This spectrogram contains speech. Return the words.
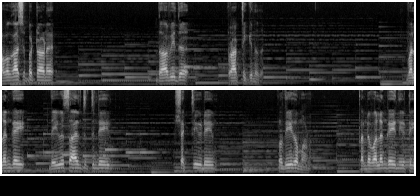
അവകാശപ്പെട്ടാണ് ദാവീദ് പ്രാർത്ഥിക്കുന്നത്. വലങ്കൈ ദൈവസാന്നിധ്യത്തിന്റെയും ശക്തിയുടെയും പ്രതീകമാണ്. തന്റെ വലങ്കൈ നീട്ടി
